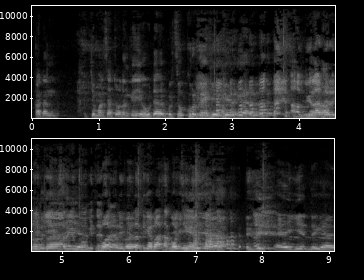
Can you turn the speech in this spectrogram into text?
kadang cuman satu orang kayak ya udah bersyukur kayak gitu kan. Alhamdulillah ada rezeki Alhamdulillah, seribu iya. gitu ya Buat beli filter tiga batang goceng ya. kayak gitu kan.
